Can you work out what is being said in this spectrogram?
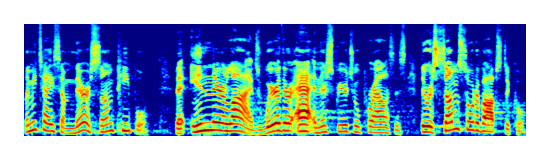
Let me tell you something. There are some people that in their lives, where they're at in their spiritual paralysis, there is some sort of obstacle.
